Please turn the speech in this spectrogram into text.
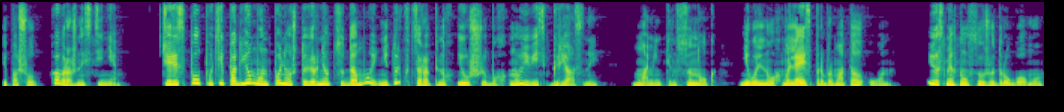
и пошел к овражной стене. Через полпути подъема он понял, что вернется домой не только в царапинах и ушибах, но и весь грязный. «Маменькин сынок», — невольно ухмыляясь, пробормотал он. И усмехнулся уже другому.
